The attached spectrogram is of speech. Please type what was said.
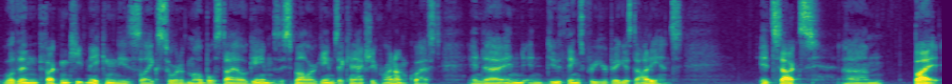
well then fucking keep making these like sort of mobile style games, the smaller games that can actually run on Quest and uh, and and do things for your biggest audience. It sucks, um, but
